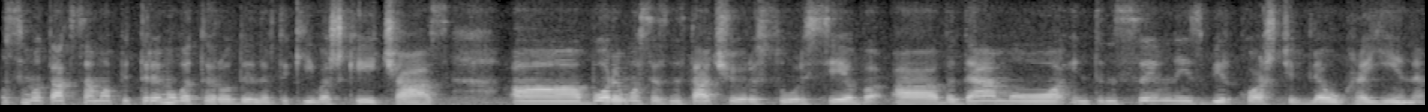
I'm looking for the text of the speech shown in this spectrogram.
мусимо так само підтримувати родини в такий важкий час. Боремося з нестачею ресурсів, ведемо інтенсивний збір коштів для України.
